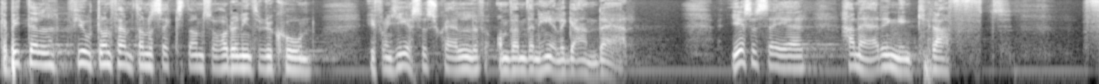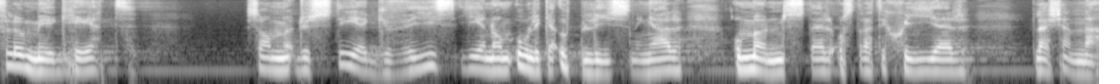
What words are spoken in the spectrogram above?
Kapitel 14, 15 och 16 så har du en introduktion ifrån Jesus själv om vem den heliga ande är. Jesus säger, han är ingen kraft, flummighet, som du stegvis genom olika upplysningar och mönster och strategier lär känna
